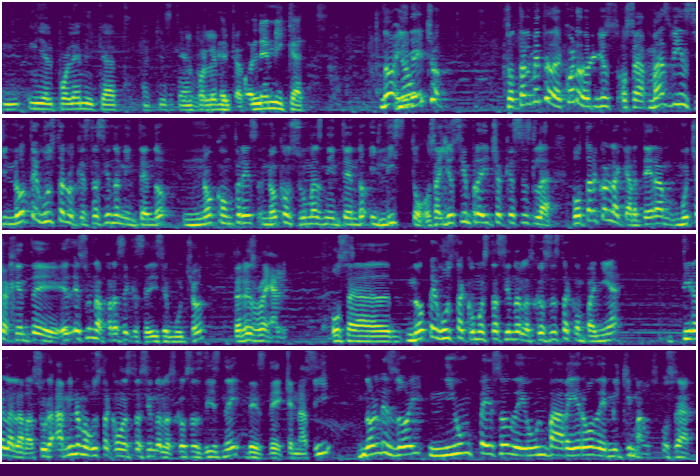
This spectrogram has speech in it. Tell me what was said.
Ni, ni el Polemicat. Aquí está. El Polémica. No, y No. de hecho, Totalmente de acuerdo. Ellos, o sea, más bien, si no te gusta lo que está haciendo Nintendo, no compres, no consumas Nintendo y listo. O sea, yo siempre he dicho que esa es la. Votar con la cartera, mucha gente. Es, una frase que se dice mucho, pero es real. O sea, no te gusta cómo está haciendo las cosas esta compañía, tírala a la basura. A mí no me gusta cómo está haciendo las cosas Disney desde que nací. No les doy ni un peso de un babero de Mickey Mouse. O sea,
